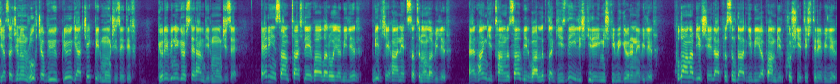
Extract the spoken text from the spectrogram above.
Yasacının ruhça büyüklüğü gerçek bir mucizedir. Görevini gösteren bir mucize. Her insan taş levhalar oyabilir, bir kehanet satın alabilir. Herhangi tanrısal bir varlıkla gizli ilişkideymiş gibi görünebilir. Kulağına bir şeyler fısıldar gibi yapan bir kuş yetiştirebilir.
